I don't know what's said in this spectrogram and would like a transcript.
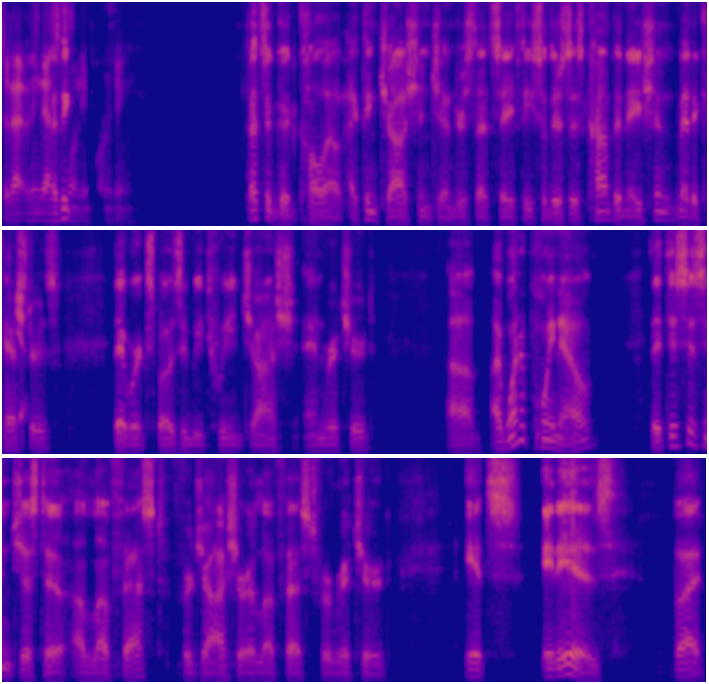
so that I think that's I think one important thing. That's a good call out. I think Josh engenders that safety. So there's this combination Metacasters yeah. that we're exposing between Josh and Richard. Um, I want to point out that this isn't just a, a love fest for Josh or a love fest for Richard. It's it is, but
